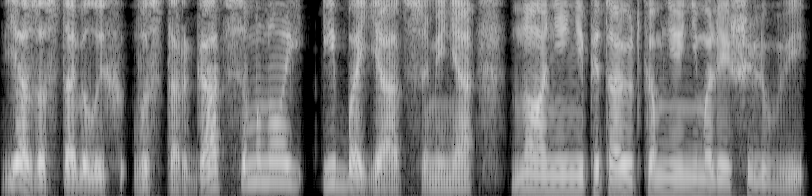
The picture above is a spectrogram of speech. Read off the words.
Я заставил их восторгаться мной и бояться меня, но они не питают ко мне ни малейшей любви.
